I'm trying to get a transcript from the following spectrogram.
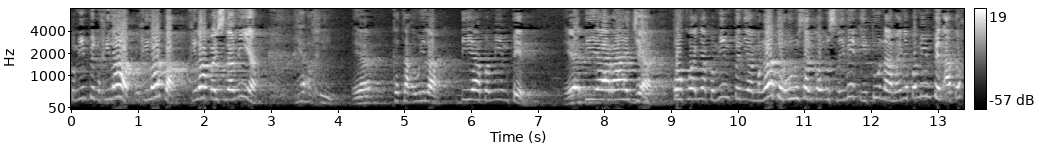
pemimpin khilaf khilafah khilafah Islamiyah. Ya akhi ya ketahuilah dia pemimpin ya. Dia raja. Pokoknya pemimpin yang mengatur urusan kaum muslimin itu namanya pemimpin atau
